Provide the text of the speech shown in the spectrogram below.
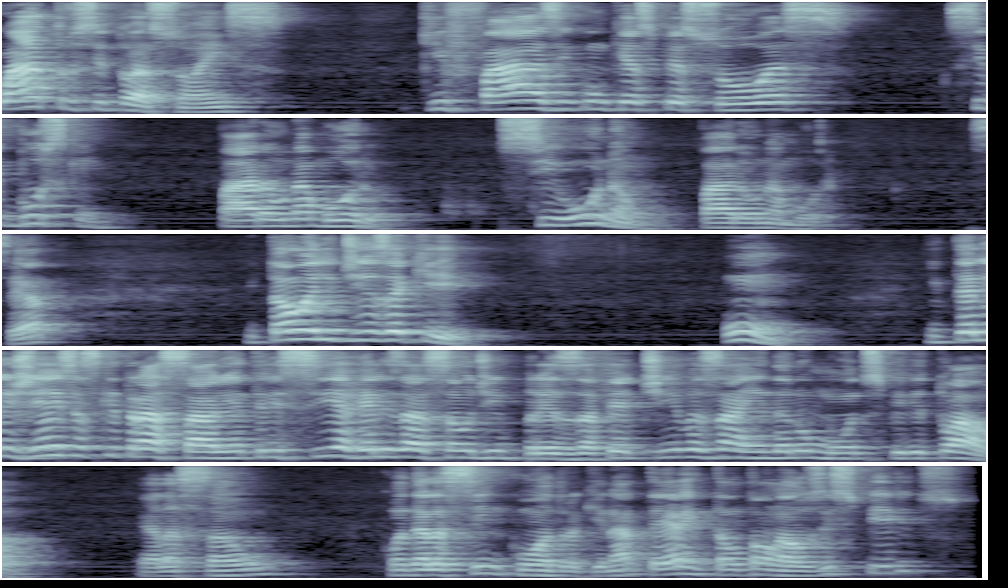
quatro situações que fazem com que as pessoas se busquem para o namoro, se unam para o namoro, certo? Então ele diz aqui: um, inteligências que traçaram entre si a realização de empresas afetivas ainda no mundo espiritual. Elas são, quando elas se encontram aqui na Terra, então estão lá os espíritos,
